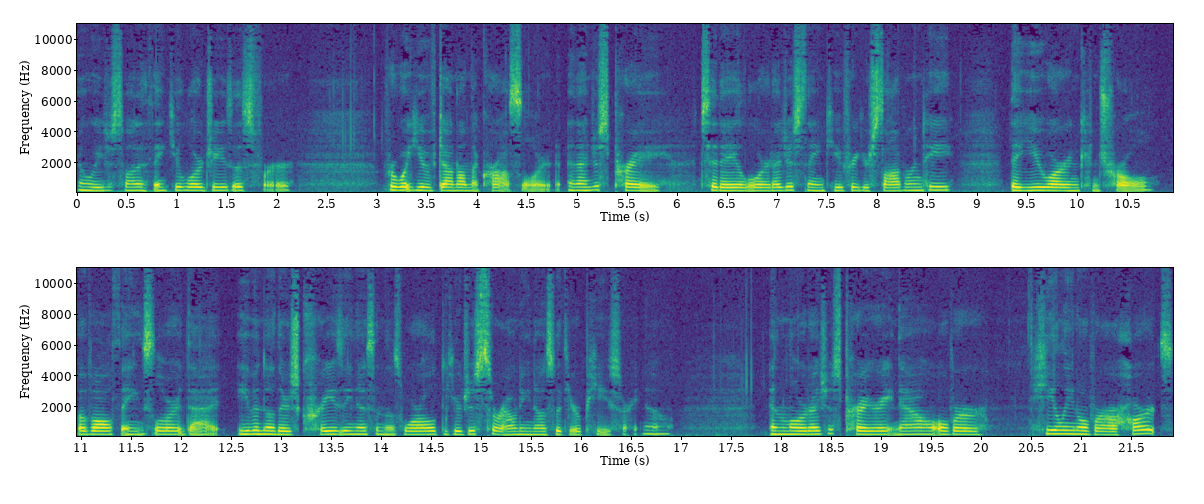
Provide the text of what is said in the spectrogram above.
And we just want to thank you, Lord Jesus, for for what you've done on the cross, Lord. And I just pray today, Lord, I just thank you for your sovereignty, that you are in control of all things, Lord, that even though there's craziness in this world, you're just surrounding us with your peace right now. And Lord, I just pray right now over healing over our hearts,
